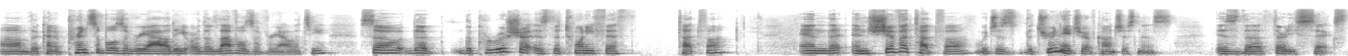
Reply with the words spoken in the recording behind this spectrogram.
um, the kind of principles of reality or the levels of reality. So the the Purusha is the twenty fifth tattva, and the and Shiva tattva, which is the true nature of consciousness, is the 36th.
